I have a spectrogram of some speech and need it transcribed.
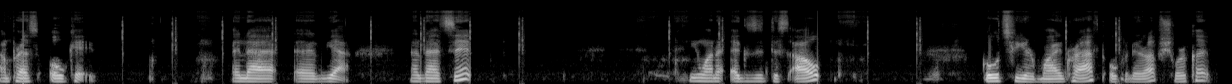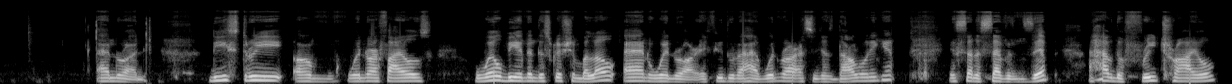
and press OK. And that, and yeah, and that's it. You want to exit this out. Go to your Minecraft, open it up, shortcut, and run. These three um, WinRAR files will be in the description below and WinRAR. If you do not have WinRAR, I suggest downloading it instead of 7-zip. I have the free trial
